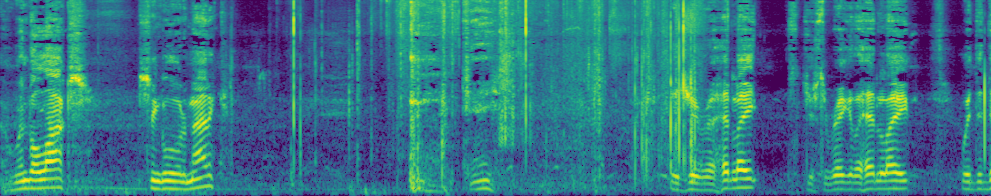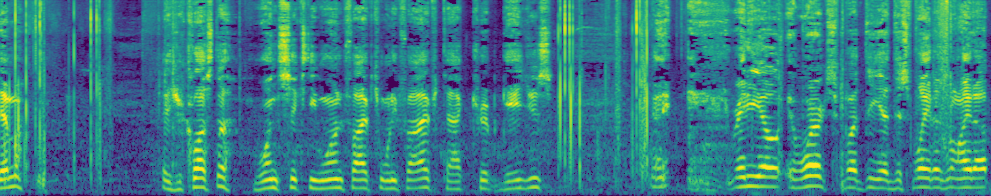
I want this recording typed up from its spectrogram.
uh, window locks, single automatic. okay. There's your uh, headlight, just a regular headlight with the dimmer. There's your cluster, 161, 525, tach trip gauges. Okay. Radio, it works, but the uh, display doesn't light up.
